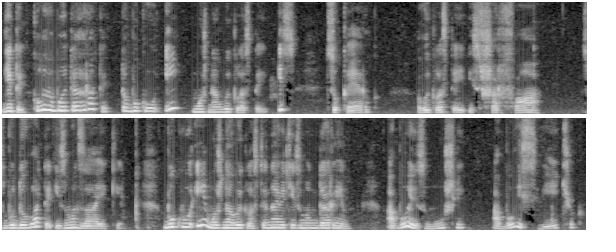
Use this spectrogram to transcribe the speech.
Діти, коли ви будете грати, то букву І можна викласти із цукерок, викласти із шарфа, збудувати із мозаїки. Букву І можна викласти навіть із мандарин, або із мушлі, або із свічок.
